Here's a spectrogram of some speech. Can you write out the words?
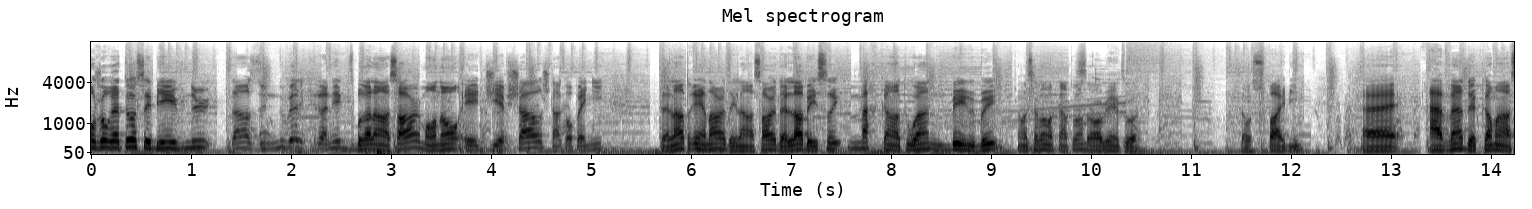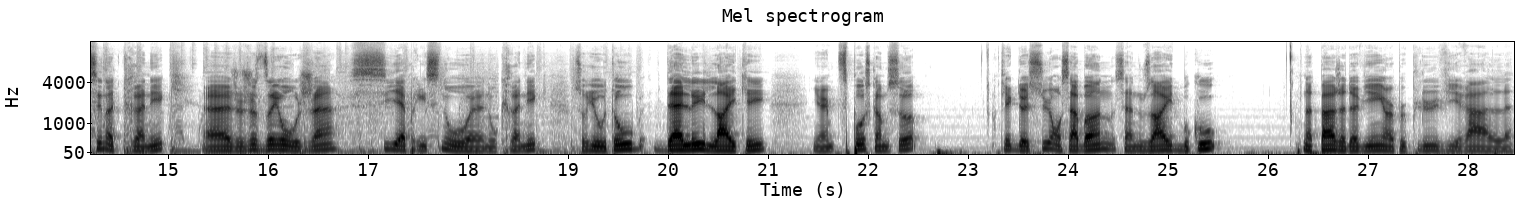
Bonjour à tous et bienvenue dans une nouvelle chronique du bras lanceur. Mon nom est JF Charles, je suis en compagnie de l'entraîneur des lanceurs de l'ABC, Marc-Antoine Bérubé. Comment ça va Marc-Antoine? Ça va bien, toi? Ça va super bien. Euh, avant de commencer notre chronique, euh, je veux juste dire aux gens, s'ils apprécient nos, euh, nos chroniques sur YouTube, d'aller liker. Il y a un petit pouce comme ça. Clique dessus, on s'abonne, ça nous aide beaucoup. Notre page devient un peu plus virale.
